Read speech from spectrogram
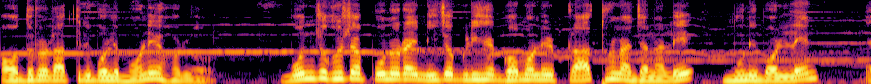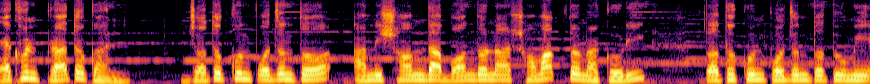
অর্ধরাত্রি বলে মনে হলো। মঞ্জু ঘোষা পুনরায় নিজ গৃহে গমনের প্রার্থনা জানালে মুনি বললেন, এখন প্রাতকাল। যতক্ষণ পর্যন্ত আমি সন্ধ্যা বন্দনা সমাপ্ত না করি, ততক্ষণ পর্যন্ত তুমি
